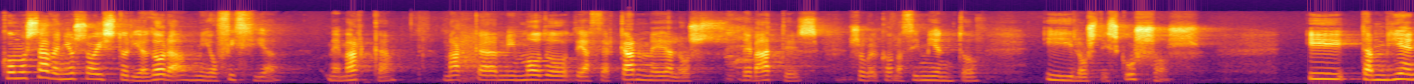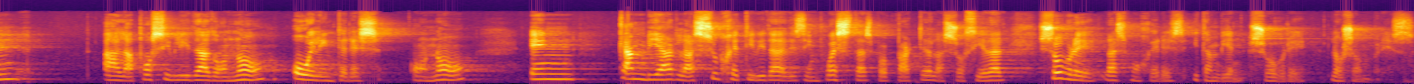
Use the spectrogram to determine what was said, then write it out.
Como saben, yo soy historiadora, mi oficio me marca, marca mi modo de acercarme a los debates sobre el conocimiento y los discursos, y también a la posibilidad o no, o el interés o no, en cambiar las subjetividades impuestas por parte de la sociedad sobre las mujeres y también sobre los hombres.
